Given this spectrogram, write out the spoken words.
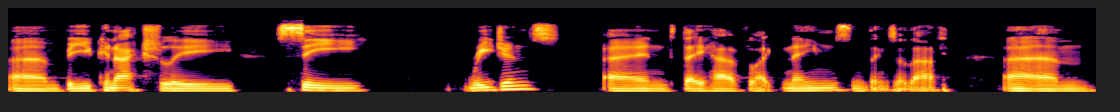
Um, but you can actually see regions, and they have like names and things like that um,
